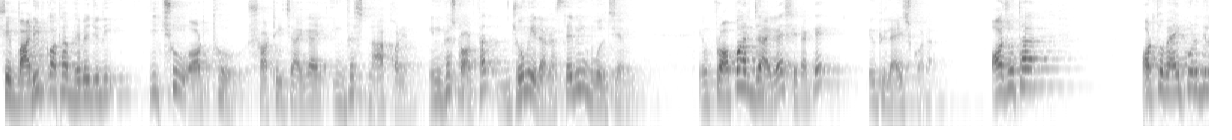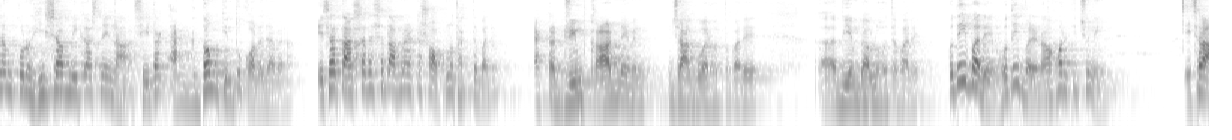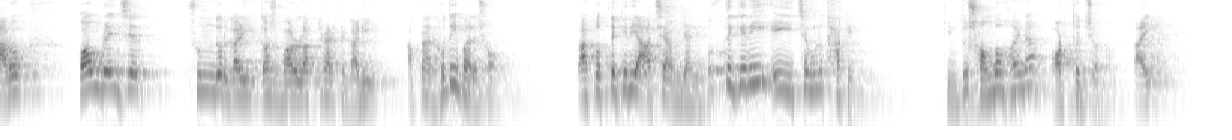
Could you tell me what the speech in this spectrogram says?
সেই বাড়ির কথা ভেবে যদি কিছু অর্থ সঠিক জায়গায় ইনভেস্ট না করেন ইনভেস্ট অর্থাৎ জমি রাখা সেভিং বলছি আমি, এবং প্রপার জায়গায় সেটাকে ইউটিলাইজ করা। অযথা অর্থ ব্যয় করে দিলাম, কোনো হিসাব নিকাশ নেই, না, সেটা একদম কিন্তু করা যাবে না। এছাড়া তার সাথে সাথে আপনার একটা স্বপ্ন থাকতে পারে। একটা ড্রিম কার নেবেন জাগুয়ার হতে পারে বিএমডাব্লিউ হতে পারে। হতেই পারে হতেই পারে, না হওয়ার কিছু নেই। এছাড়া আরও কম রেঞ্জের সুন্দর গাড়ি, দশ বারো লাখ টাকার একটা গাড়ি আপনার হতেই পারে সব। আর প্রত্যেকেরই আছে, আমি জানি। প্রত্যেকেরই এই ইচ্ছাগুলো থাকে, কিন্তু সম্ভব হয় না অর্থের জন্য। তাই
